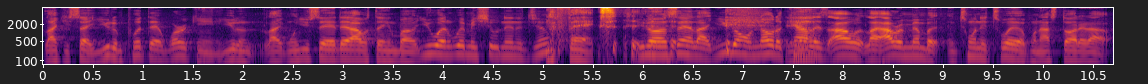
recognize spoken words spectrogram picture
like you say, you didn't put that work in. You didn't like when you said that. I was thinking about you wasn't with me shooting in the gym. Facts. You know what I'm saying? Like you don't know the Yeah. countless hours. Like I remember in 2012 when I started out,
